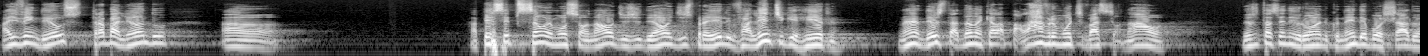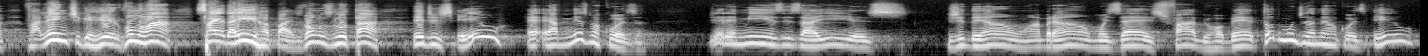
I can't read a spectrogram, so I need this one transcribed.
Aí vem Deus trabalhando a, a percepção emocional de Gideão e diz para ele: valente guerreiro. Né? Deus está dando aquela palavra motivacional. Deus não está sendo irônico, nem debochado. Valente guerreiro, vamos lá, saia daí, rapaz, vamos lutar. Ele diz: Eu? É, é a mesma coisa. Jeremias, Isaías, Gideão, Abraão, Moisés, Fábio, Roberto, todo mundo diz a mesma coisa. Eu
